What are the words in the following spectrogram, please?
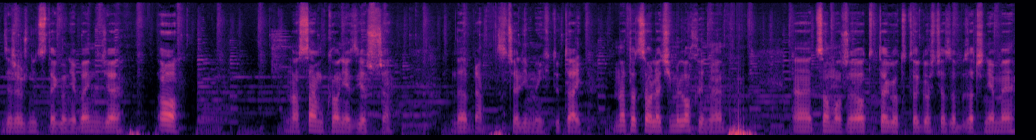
Widzę, że już nic z tego nie będzie. O! Na sam koniec jeszcze. Dobra, strzelimy ich tutaj. No to co, lecimy lochy, nie? E, co może od tego tutaj gościa zaczniemy?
